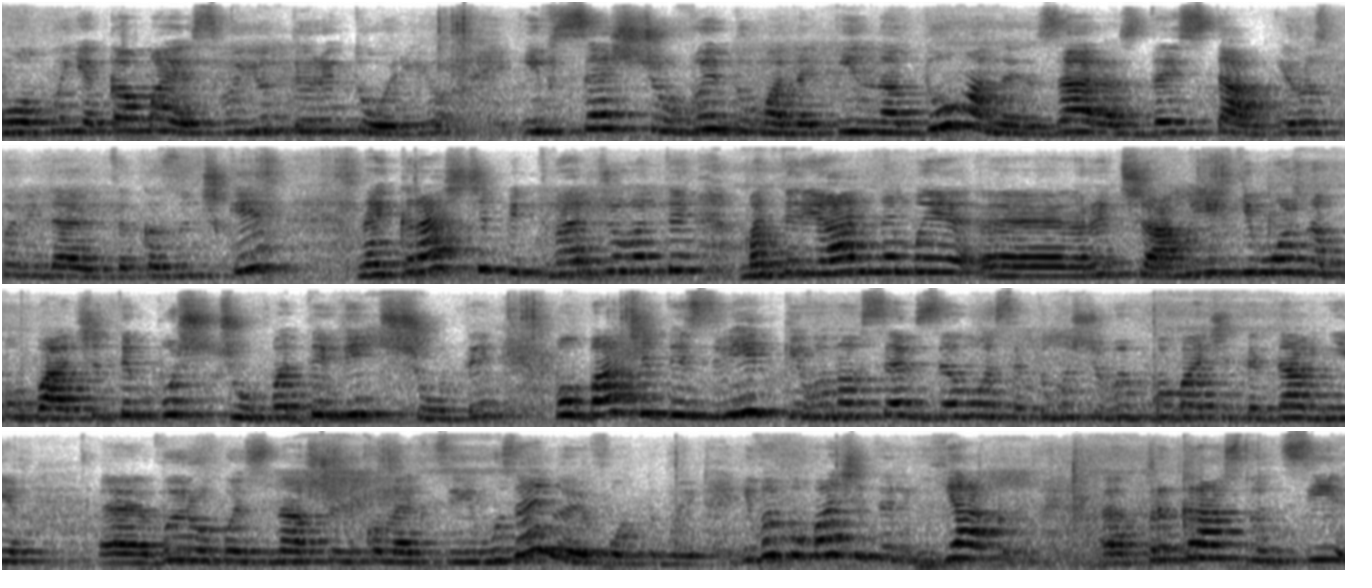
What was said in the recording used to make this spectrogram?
мову, яка має свою територію, і все, що видумане і надумане зараз десь там і розповідаються казочки, найкраще підтверджувати матеріальними е, речами, які можна побачити, пощупати, відчути, побачити звідки воно все взялося, тому що ви побачите давні е, вироби з нашої колекції музейної фондової, і ви побачите, як Прекрасно ці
